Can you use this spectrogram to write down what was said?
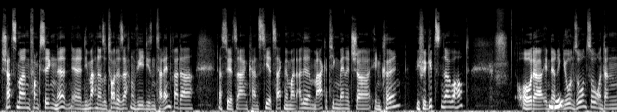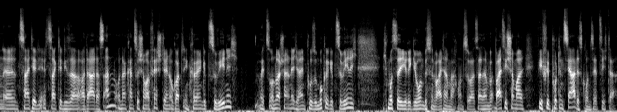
Schatzmann von Xing. Ne? Äh, die machen dann so tolle Sachen wie diesen Talentradar, dass du jetzt sagen kannst, hier, zeig mir mal alle Marketingmanager in Köln. Wie viel gibt es denn da überhaupt? Oder in der mhm. Region so und so. Und dann äh, zeigt, dir, zeigt dir dieser Radar das an. Und dann kannst du schon mal feststellen, oh Gott, in Köln gibt es zu wenig jetzt unwahrscheinlich, in Pusemuckel gibt es zu wenig, ich muss die Region ein bisschen weitermachen und sowas. Also dann weiß ich schon mal, wie viel Potenzial ist grundsätzlich da.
